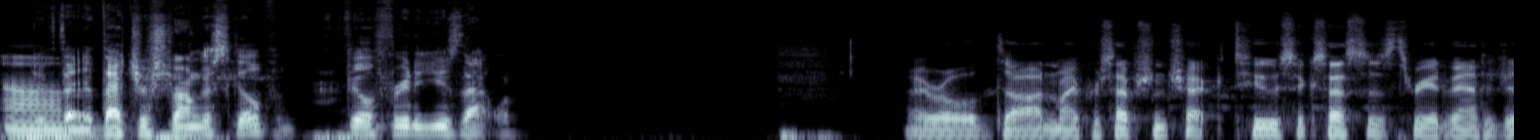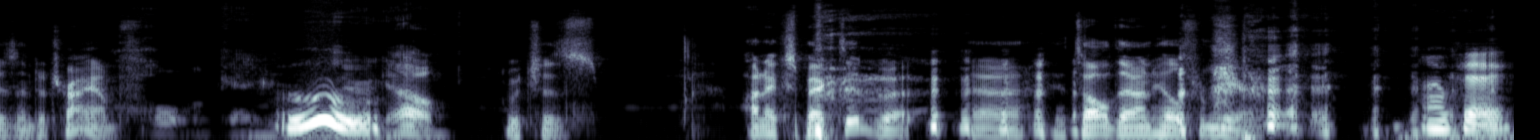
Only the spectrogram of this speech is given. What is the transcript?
Um, if, that, if, that's your strongest skill, feel free to use that one. I rolled on my perception check two successes, three advantages, and a triumph. Oh, okay. Ooh. There we go. Which is unexpected, but uh, it's all downhill from here. Okay.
